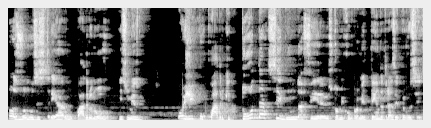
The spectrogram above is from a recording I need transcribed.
nós vamos estrear um quadro novo. Isso mesmo, Hoje, o quadro que toda segunda-feira eu estou me comprometendo a trazer para vocês:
